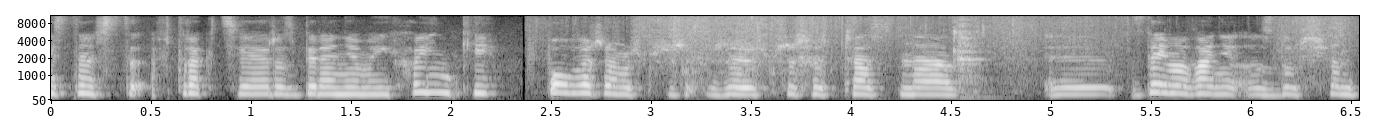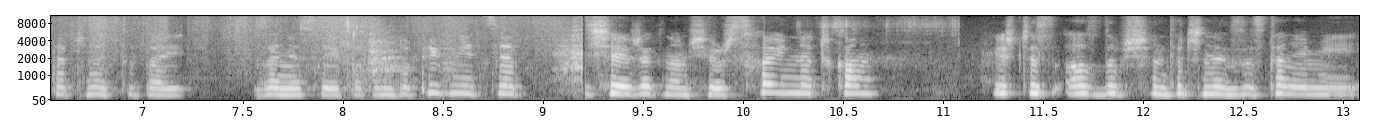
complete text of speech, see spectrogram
jestem w trakcie rozbierania mojej choinki, bo uważam, że już przyszedł czas na y, zdejmowanie ozdób świątecznych. Tutaj zaniosę je potem do piwnicy. Dzisiaj żegnam się już z choineczką. Jeszcze z ozdób świątecznych zostanie mi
